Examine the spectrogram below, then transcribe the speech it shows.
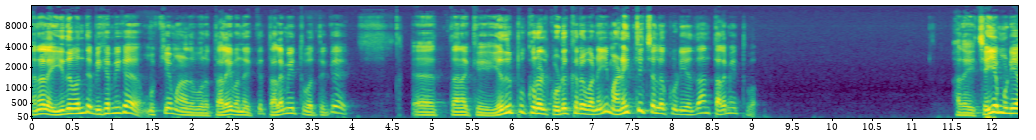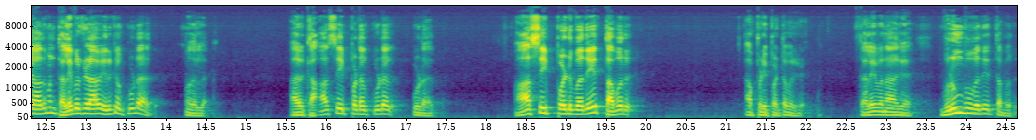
அதனால் இது வந்து மிக மிக முக்கியமானது. ஒரு தலைவனுக்கு தலைமைத்துவத்துக்கு தனக்கு எதிர்ப்பு குரல் கொடுக்கிறவனையும் அணைத்து செல்லக்கூடியது தான் தலைமைத்துவம். அதை செய்ய முடியாதவன் தலைவர்களாக இருக்கக்கூடாது முதல்ல. அதற்கு ஆசைப்படக்கூட கூடாது ஆசைப்படுவதே தவறு. அப்படிப்பட்டவர்கள். தலைவனாக விரும்புவதே தவறு.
